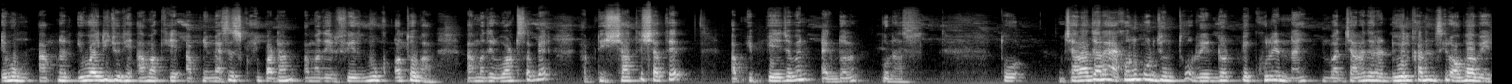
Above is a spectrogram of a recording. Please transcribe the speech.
এবং আপনার ইউআইডি যদি আমাকে আপনি মেসেজ করে পাঠান আমাদের ফেসবুক অথবা আমাদের হোয়াটসঅ্যাপে আপনি সাথে সাথে আপনি পেয়ে যাবেন এক ডলার বোনাস তো যারা যারা এখনও পর্যন্ত রেড ডট পে খুলেন নাই বা যারা যারা ডুয়েল কারেন্সির অভাবে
